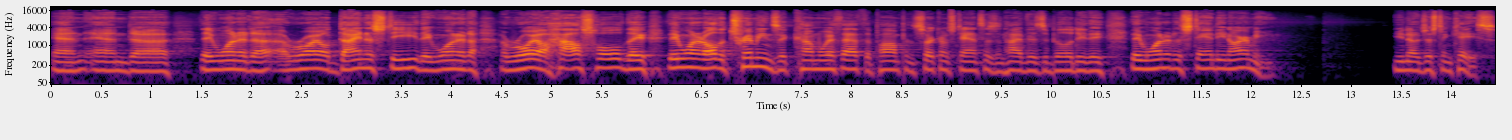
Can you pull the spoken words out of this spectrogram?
and, and uh, they wanted a, a, royal dynasty. They wanted a, a, royal household. They, they wanted all the trimmings that come with that, the pomp and circumstances and high visibility. They, they wanted a standing army, you know, just in case.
